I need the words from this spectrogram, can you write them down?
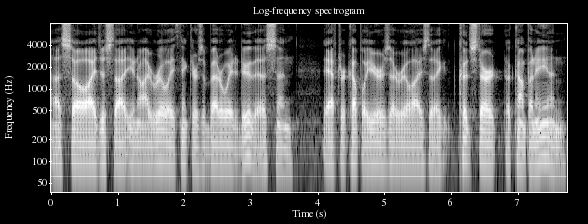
uh, so I just thought, you know, I really think there's a better way to do this. And after a couple of years, I realized that I could start a company, and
